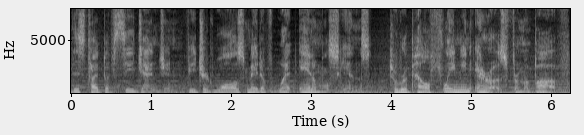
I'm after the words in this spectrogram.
this type of siege engine featured walls made of wet animal skins to repel flaming arrows from above.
